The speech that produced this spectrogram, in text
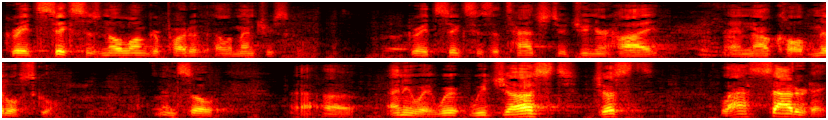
grade six is no longer part of elementary school. Grade six is attached to junior high and now called middle school. And so, uh, uh anyway, we we just, just last Saturday,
